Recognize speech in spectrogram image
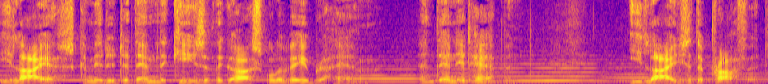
Elias committed to them the keys of the gospel of Abraham, and then it happened. Elijah the prophet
